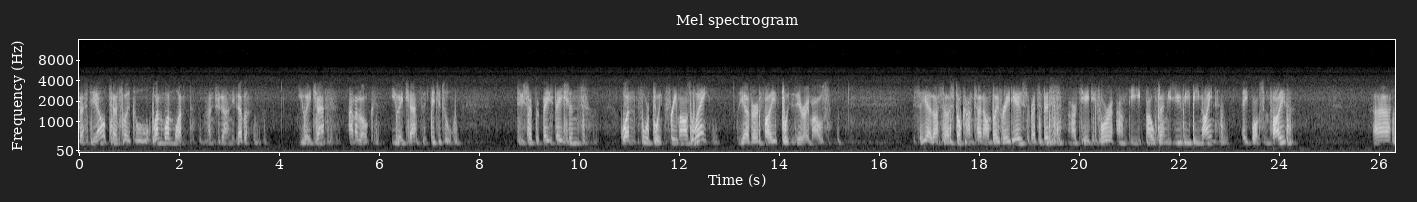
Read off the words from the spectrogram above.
Mike 6 STL, test cycle 111, 111. UHF, analog. UHF, digital. Two separate base stations, one 4.3 miles away, the other 5.0 miles. So yeah, that's a stock antenna on both radios, the Retevis RT84 and the Baofeng UVB9, 8 watts and 5. Uh,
